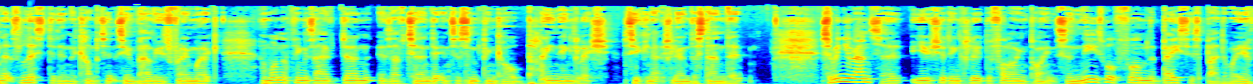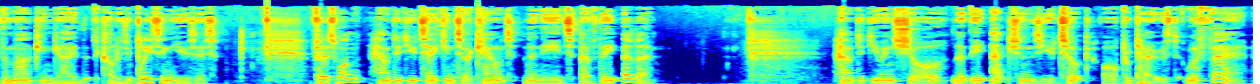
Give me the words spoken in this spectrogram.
that's listed in the competency and values framework. And one of the things I've done is I've turned it into something called plain English so you can actually understand it. So in your answer, you should include the following points, and these will form the basis, by the way, of the marking guide that the College of Policing uses. First one, how did you take into account the needs of the other? How did you ensure that the actions you took or proposed were fair?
